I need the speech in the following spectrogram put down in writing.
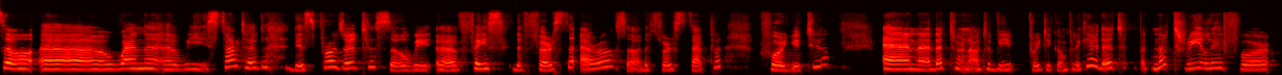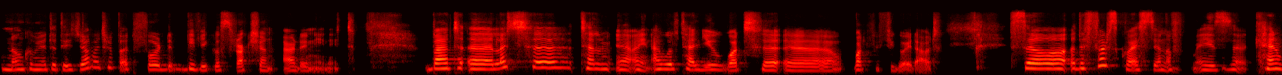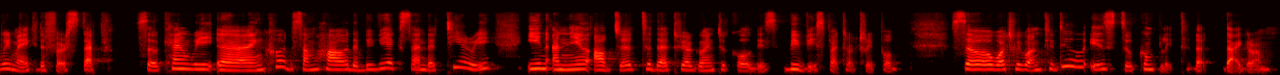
So uh, when uh, we started this project, so we uh, faced the first error, so the first step for U2. And uh, that turned out to be pretty complicated, but not really for non-commutative geometry, but for the BV construction underneath it. But uh, let's uh, tell, I mean, I will tell you what, what we figured out. So the first question of, is, can we make the first step? So can we uh, encode somehow the BV extended theory in a new object that we are going to call this BV spectral triple? So what we want to do is to complete that diagram.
